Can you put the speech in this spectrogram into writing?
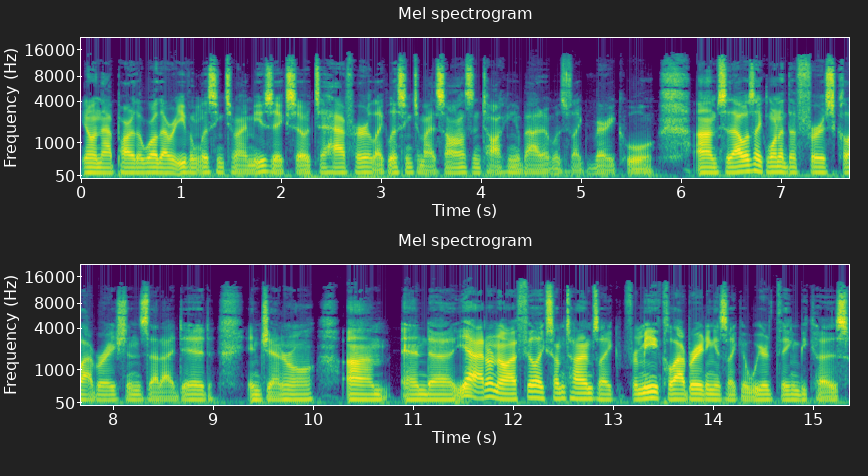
you know, in that part of the world that were even listening to my music. So to have her like listening to my songs and talking about it was like very cool. Um, so that was like one of the first collaborations that I did in general. Um, and uh, yeah, I don't know. I feel like sometimes like for me, collaborating is like a weird thing because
